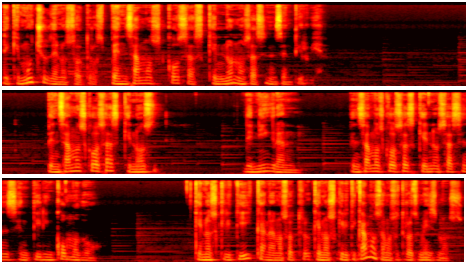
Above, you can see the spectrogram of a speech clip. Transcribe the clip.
de que muchos de nosotros pensamos cosas que no nos hacen sentir bien. Pensamos cosas que nos denigran, pensamos cosas que nos hacen sentir incómodo, que nos critican a nosotros, que nos criticamos a nosotros mismos.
